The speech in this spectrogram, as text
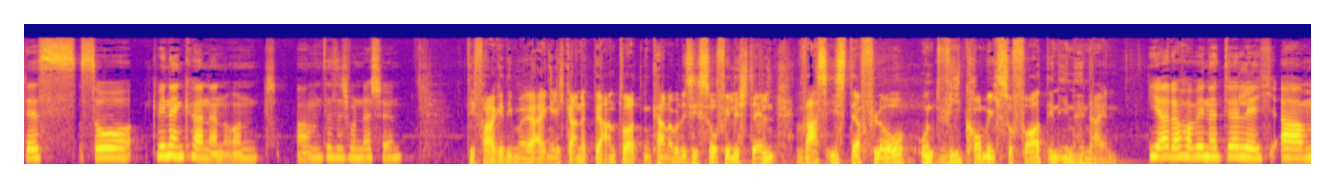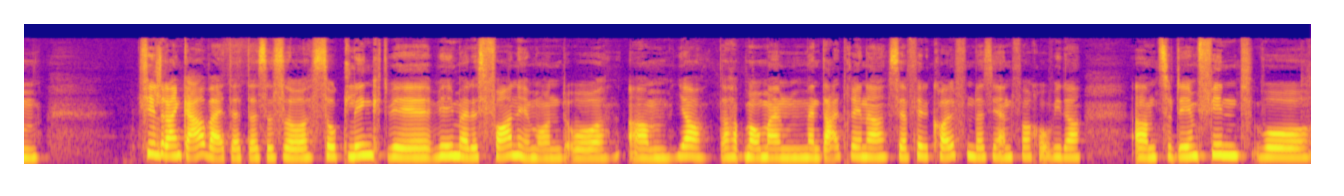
das so gewinnen können und ähm, das ist wunderschön. Die Frage, die man ja eigentlich gar nicht beantworten kann, aber die sich so viele stellen, was ist der Flow und wie komme ich sofort in ihn hinein? Ja, da habe ich natürlich ähm, viel daran gearbeitet, dass es so, so klingt, wie, wie ich mir das vornehme. Und auch, ähm, ja, da hat mir auch mein Mentaltrainer sehr viel geholfen, dass ich einfach auch wieder ähm, zu dem finde, wo,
